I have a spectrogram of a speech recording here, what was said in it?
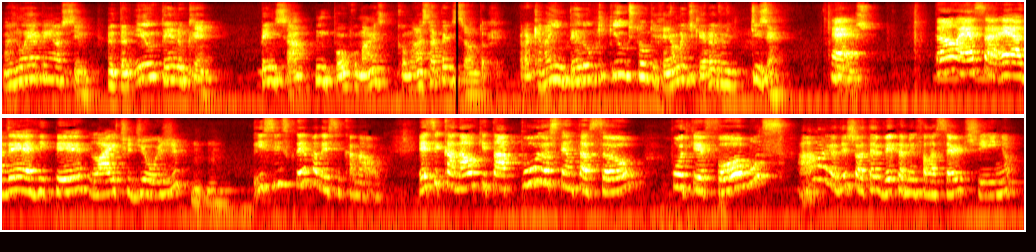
Mas não é bem assim. Então eu tenho que pensar um pouco mais como ela está pensando, para que ela entenda o que, que eu estou realmente querendo dizer. É. Então essa é a DRP Light de hoje. Uhum. E se inscreva nesse canal. Esse canal que está por ostentação, porque fomos... Ah, eu deixo eu até ver para mim falar certinho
